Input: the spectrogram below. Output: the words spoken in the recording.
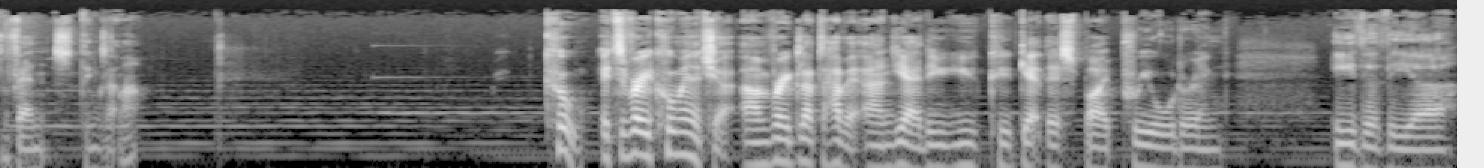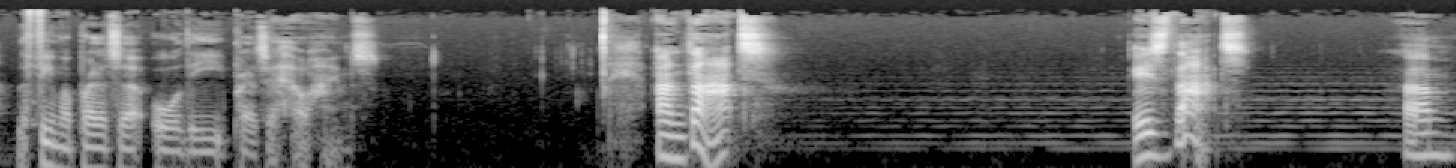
vents, things like that. Cool. It's a very cool miniature. I'm very glad to have it. And yeah, you could get this by pre-ordering either the uh, the female predator or the predator hellhounds. And that is that. Um,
